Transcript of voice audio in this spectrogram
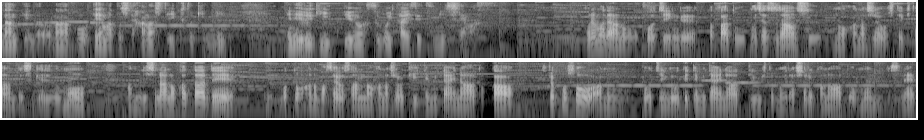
なんて言うんだろうな、こう、テーマとして話していくときに、エネルギーっていうのはすごい大切にしてます。これまであの、コーチングとか、あと、ま、ジャズダンスの話をしてきたんですけれども、あの、リスナーの方で、もっとあの、正代さんの話を聞いてみたいなとか、それこそ、あの、コーチングを受けてみたいなっていう人もいらっしゃるかなと思うんですね。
